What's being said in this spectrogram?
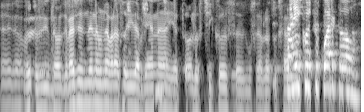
Ay, no, pero sí, no, gracias, nena. Un abrazo ahí a Briana y a todos los chicos. Un abrazo, Javi. cool tu cuarto.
